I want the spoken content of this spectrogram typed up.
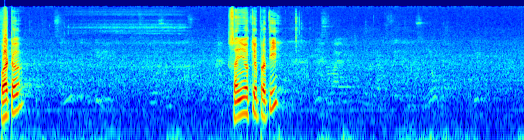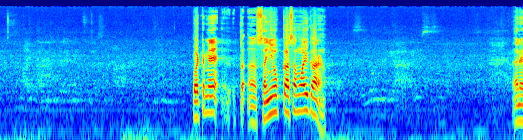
पट संयोग के प्रति पट में संयोग का समवाय कारण। यानी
